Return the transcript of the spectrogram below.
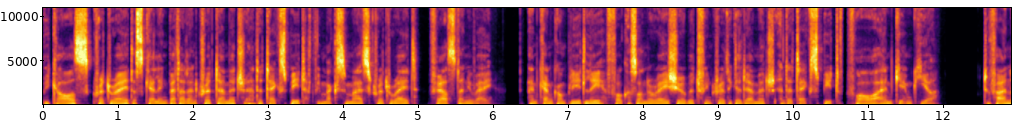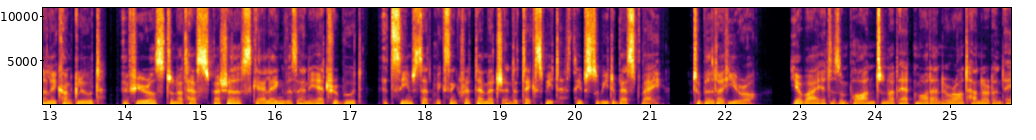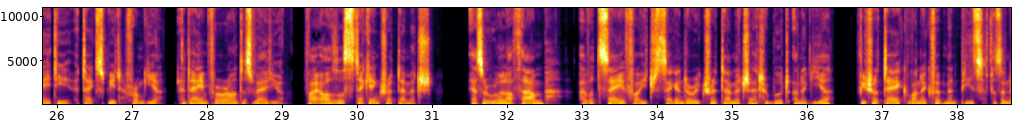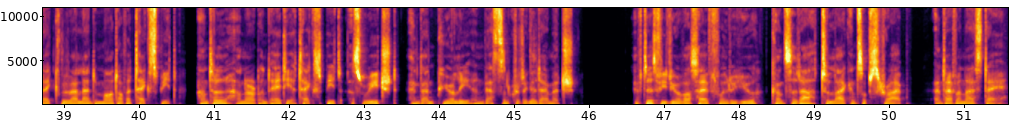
Because crit rate is scaling better than crit damage and attack speed, we maximize crit rate first anyway, and can completely focus on the ratio between critical damage and attack speed for our endgame gear. To finally conclude, if heroes do not have special scaling with any attribute, it seems that mixing crit damage and attack speed seems to be the best way to build a hero. Hereby it is important to not add more than around 180 attack speed from gear, and aim for around this value, while also stacking crit damage. As a rule of thumb, I would say for each secondary crit damage attribute on a gear, we should take one equipment piece with an equivalent amount of attack speed, until 180 attack speed is reached and then purely invest in critical damage. If this video was helpful to you, consider to like and subscribe, and have a nice day.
